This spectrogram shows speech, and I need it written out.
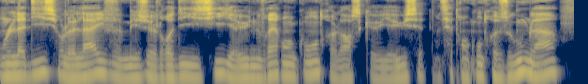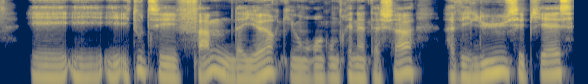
on l'a dit sur le live, mais je le redis ici, il y a eu une vraie rencontre lorsqu'il y a eu cette, rencontre Zoom là. Et, et, et, toutes ces femmes, d'ailleurs, qui ont rencontré Natacha, avaient lu ses pièces,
